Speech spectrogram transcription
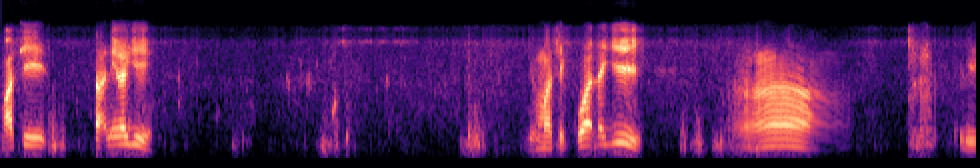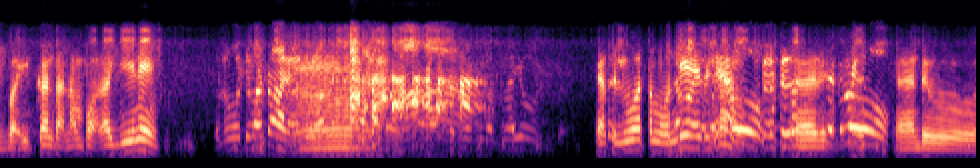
masih tak ni lagi. Dia masih kuat lagi. Ah. Libat ikan tak nampak lagi ni. Telur masa ni. Hmm. Kan seluar terlondek tu kan. Aduh.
